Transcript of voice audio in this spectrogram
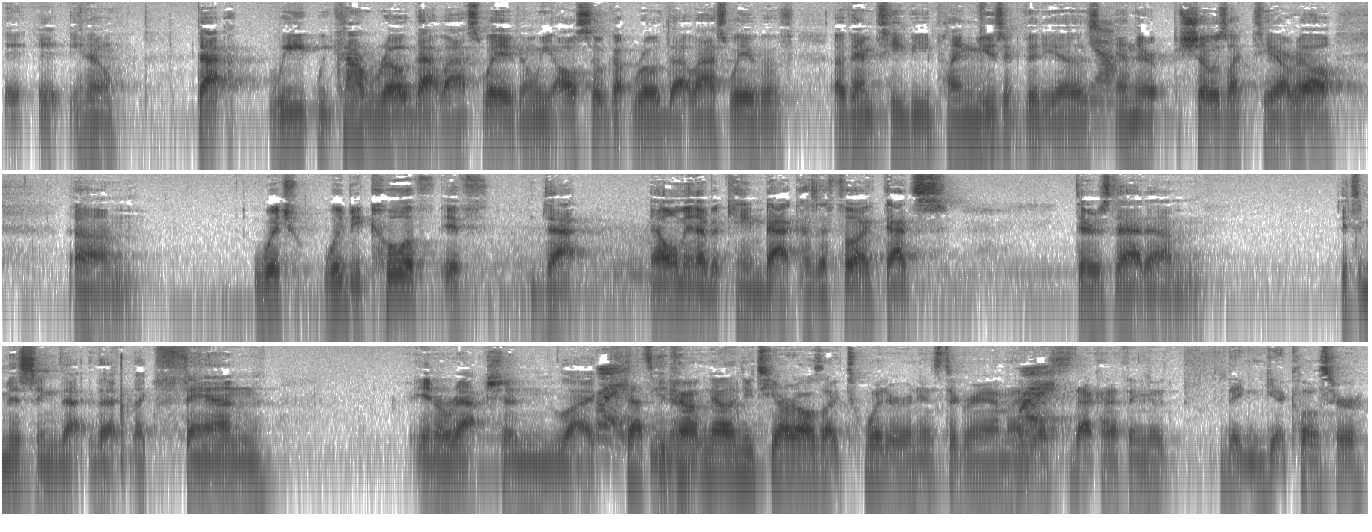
it, it, you know, that we we kind of rode that last wave, and we also got rode that last wave of of MTV playing music videos Yeah. and their shows like TRL, um, which would be cool if if that element of it came back because I feel like that's there's that um, it's missing that that like fan interaction like Right. That's become know, now the new TRL is like Twitter and Instagram. I Right. guess that kind of thing that they can get closer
